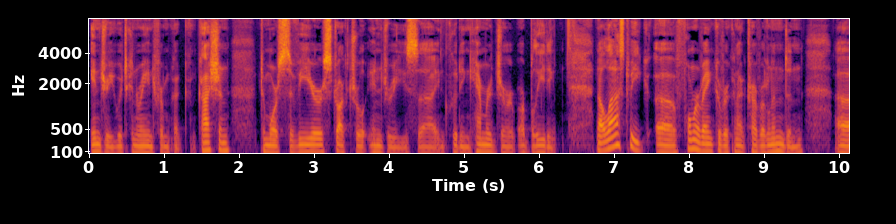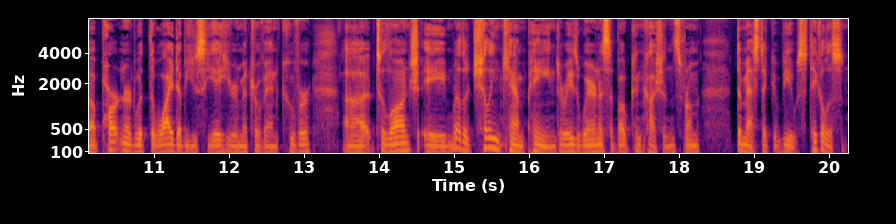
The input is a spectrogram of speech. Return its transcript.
injury, which can range from concussion to more severe structural injuries, uh, including hemorrhage or, or, bleeding. Now, last week, uh, former Vancouver Canuck Trevor Linden uh, partnered with the YWCA here in Metro Vancouver uh, to launch a rather chilling campaign to raise awareness about concussions from domestic abuse. Take a listen.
